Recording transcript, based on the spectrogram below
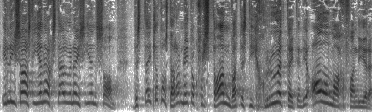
Elisa is die enigste ou en hy's eensaam. Dis tyd dat ons daarom net ook verstaan wat is die grootheid en die almag van die Here.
